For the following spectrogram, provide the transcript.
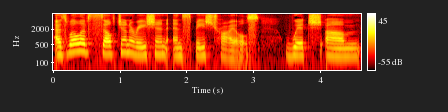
as well as self generation and space trials, which um,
